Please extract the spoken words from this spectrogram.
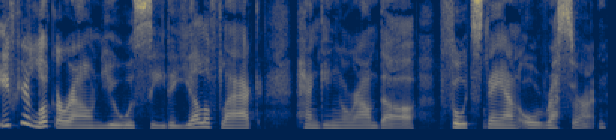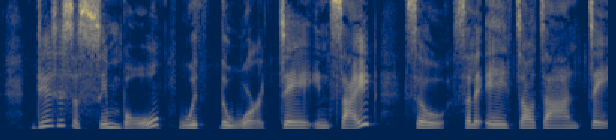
If you look around, you will see the yellow flag hanging around the food stand or restaurant. This is a symbol with the word J inside. So, sala e jan J.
